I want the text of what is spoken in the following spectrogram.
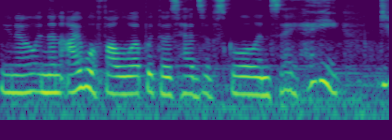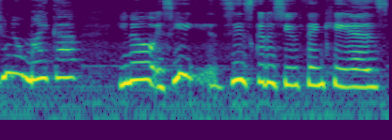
you know, and then I will follow up with those heads of school and say, hey, do you know Micah? You know, is he is he as good as you think he is?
